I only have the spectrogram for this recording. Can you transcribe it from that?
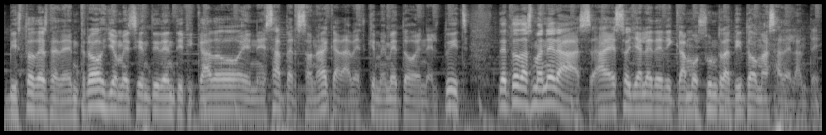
visto desde dentro yo me siento identificado en esa persona cada vez que me meto en el Twitch. De todas maneras, a eso ya le dedicamos un ratito más adelante.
